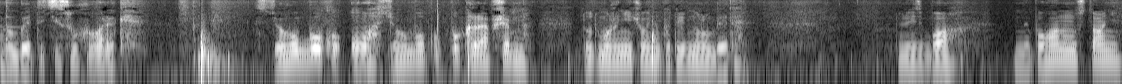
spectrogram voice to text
робити ці сухарики. З цього боку, о, з цього боку покрепше. Тут може нічого не потрібно робити. Різьба в непоганому стані.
